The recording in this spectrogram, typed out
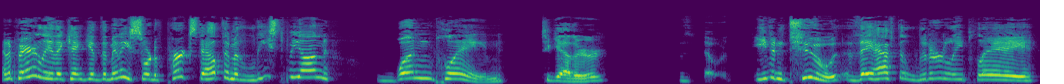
and apparently they can't give them any sort of perks to help them at least be on one plane together. Even two, they have to literally play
